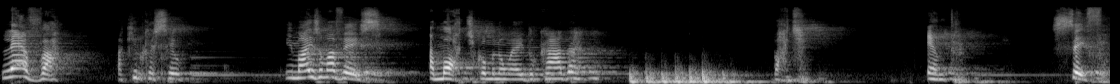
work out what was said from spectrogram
Leva aquilo que é seu. E mais uma vez, a morte, como não é educada, bate, entra, ceifa,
